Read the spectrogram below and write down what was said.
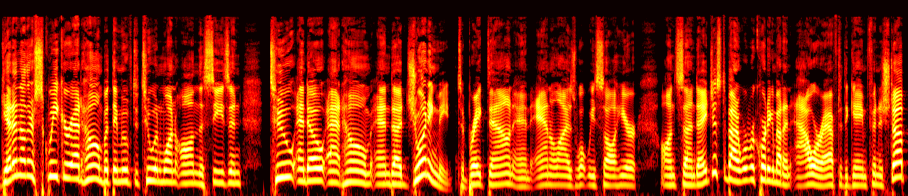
get another squeaker at home, but they move to 2 and 1 on the season, 2 and 0 at home. And uh, joining me to break down and analyze what we saw here on Sunday, just about, we're recording about an hour after the game finished up,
